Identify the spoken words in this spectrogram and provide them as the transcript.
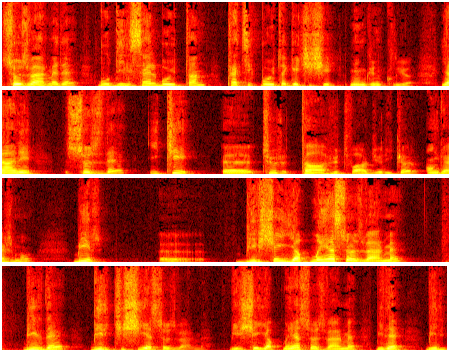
söz verme de bu dilsel boyuttan pratik boyuta geçişi mümkün kılıyor. Yani sözde iki e, tür taahhüt var diyor Ricoeur, engagement. Bir, e, bir şey yapmaya söz verme bir de bir kişiye söz verme. Bir şey yapmaya söz verme, bir de bir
